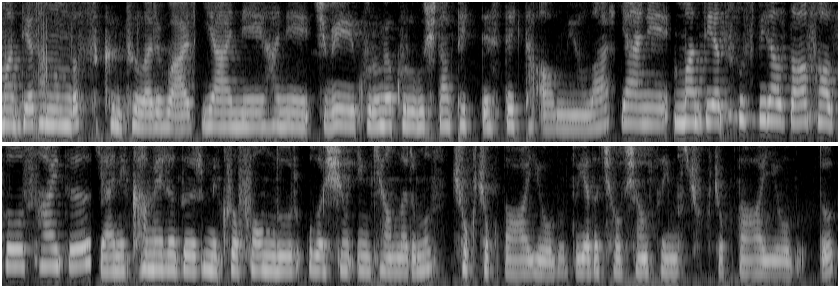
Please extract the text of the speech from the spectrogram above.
maddiyat anlamında sıkıntıları var. Yani hani hiçbir kurum ve kuruluştan pek destek de almıyorlar. Yani maddiyatımız biraz daha fazla olsaydı yani kameradır, mikrofondur, ulaşım imkanlarımız çok çok daha iyi olurdu. Ya da çalışan sayımız çok çok daha iyi olurdu.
